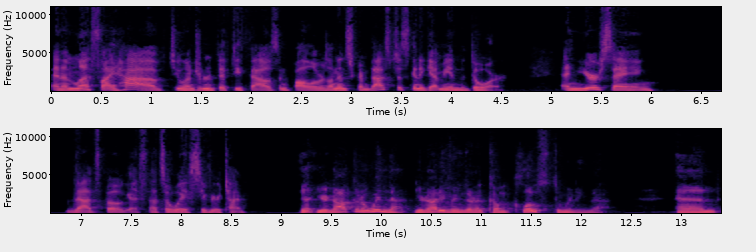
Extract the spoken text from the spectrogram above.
And unless I have 250,000 followers on Instagram, that's just going to get me in the door. And you're saying that's bogus. That's a waste of your time. Yeah, you're not going to win that. You're not even going to come close to winning that. And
